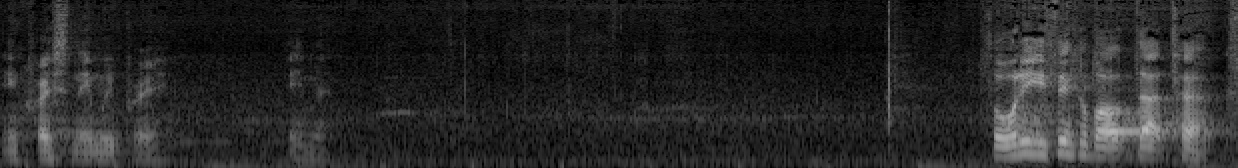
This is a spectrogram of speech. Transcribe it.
In Christ's name we pray. Amen. So, what do you think about that text?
